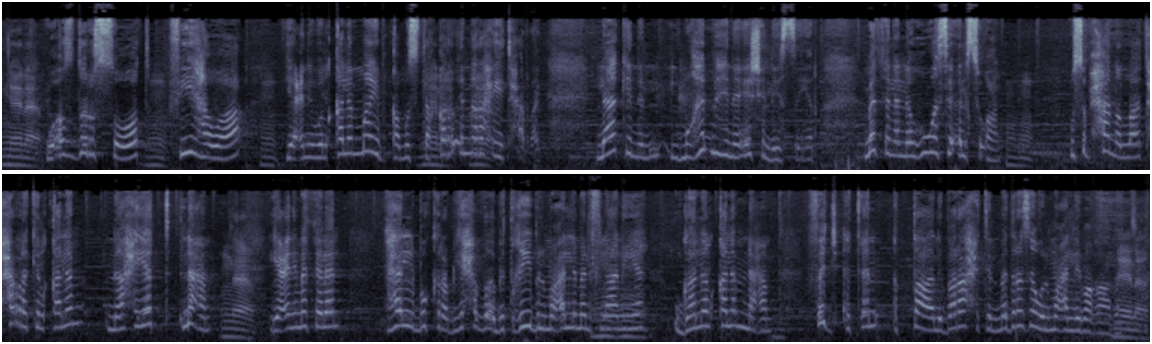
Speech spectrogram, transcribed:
نعم. وأصدر الصوت في هواء يعني والقلم ما يبقى مستقر نعم. إنه راح يتحرك. لكن المهم هنا إيش اللي يصير؟ مثلا لو هو سأل سؤال. وسبحان الله تحرك القلم ناحية نعم. نعم. يعني مثلا هل بكرة بيحضر بتغيب المعلمة الفلانية؟ وقال القلم نعم. فجأة الطالبة راحت المدرسة والمعلمة غابت. نعم.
